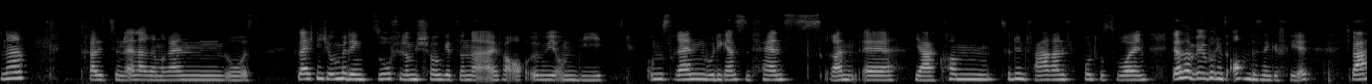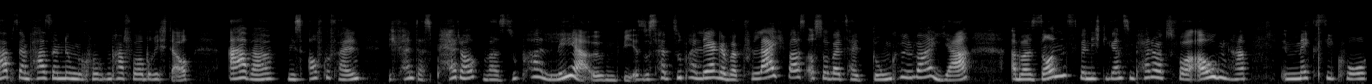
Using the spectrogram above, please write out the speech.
ne? Traditionelleren Rennen, wo es vielleicht nicht unbedingt so viel um die Show geht, sondern einfach auch irgendwie um die, ums Rennen, wo die ganzen Fans ran, äh, ja, kommen, zu den Fahrern Fotos wollen. Das hat mir übrigens auch ein bisschen gefehlt. Ich war, hab's ein paar Sendungen geguckt, ein paar Vorberichte auch, aber mir ist aufgefallen, ich fand das Paddock war super leer irgendwie. Also es hat super leer gewirkt. Vielleicht war es auch so, weil es halt dunkel war, ja. Aber sonst, wenn ich die ganzen Paddocks vor Augen habe, in Mexiko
